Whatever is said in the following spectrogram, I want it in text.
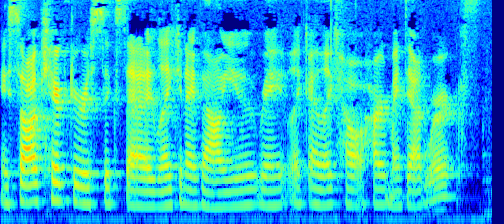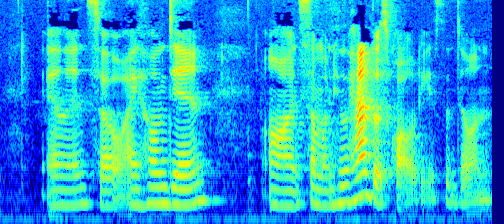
I saw characteristics that I like and I value, right? Like I like how hard my dad works, and then so I honed in on someone who had those qualities. And Dylan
